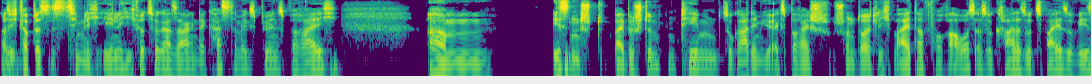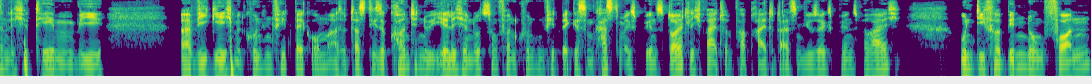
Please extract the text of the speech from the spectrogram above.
Also ich glaube, das ist ziemlich ähnlich. Ich würde sogar sagen, der Custom Experience-Bereich ähm, ist ein, bei bestimmten Themen, sogar dem UX-Bereich, schon deutlich weiter voraus. Also gerade so zwei so wesentliche Themen wie äh, wie gehe ich mit Kundenfeedback um? Also, dass diese kontinuierliche Nutzung von Kundenfeedback ist im Custom Experience deutlich weiter verbreitet als im User Experience Bereich. Und die Verbindung von,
